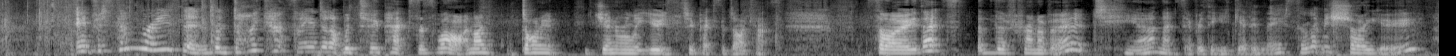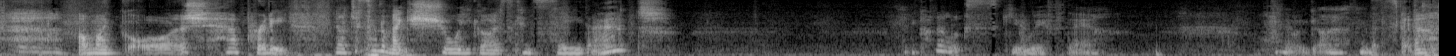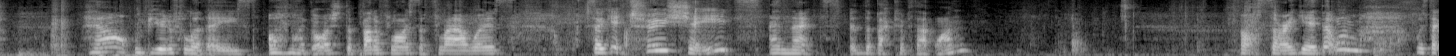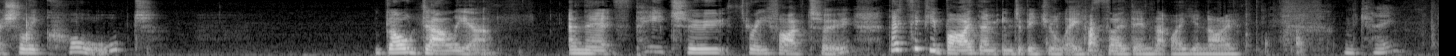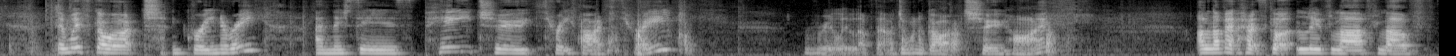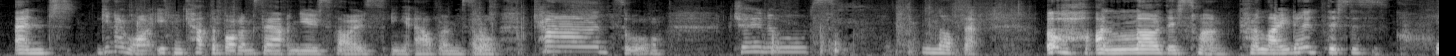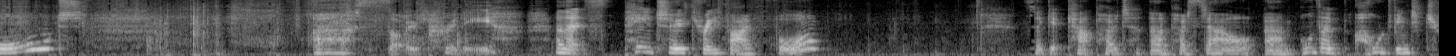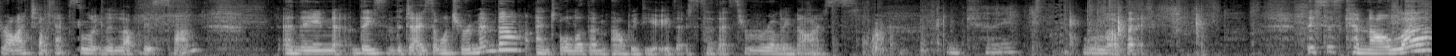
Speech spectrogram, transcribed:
And for some reason, the die cuts, I ended up with two packs as well. And I don't generally use two packs of die cuts. So that's the front of it here. And that's everything you get in there. So let me show you. Oh my gosh, how pretty. Now I just want to make sure you guys can see that. It kind of looks skew there. There we go. I think that's better. How beautiful are these? Oh my gosh, the butterflies, the flowers. So get two sheets and that's the back of that one. Oh, sorry. Yeah, that one was actually called Gold Dahlia. And that's P2352. That's if you buy them individually. So then that way you know. Okay. Then we've got greenery, and this is P2353. Really love that. I don't want to go up too high. I love it how it's got live, laugh, love, and you know what? You can cut the bottoms out and use those in your albums or cards or journals. Love that. Oh, I love this one. Collated. This is called Oh, so pretty. And that's P2354. So get pot, uh, postal, um, all the old vintage writing. Absolutely love this one. And then these are the days I want to remember and all of them are with you. That's, so that's really nice. Okay, love that. This is canola.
